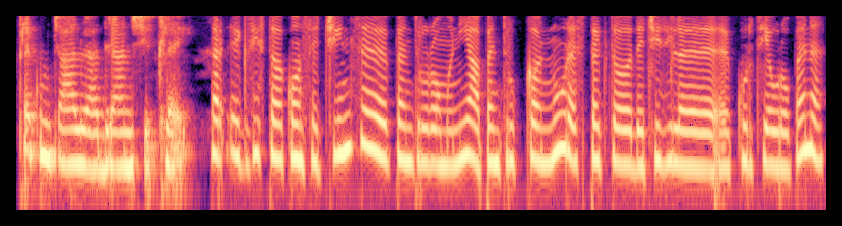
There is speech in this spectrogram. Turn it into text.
precum cea a lui Adrian și Clay. Dar există consecințe pentru România pentru că nu respectă deciziile Curții Europene?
